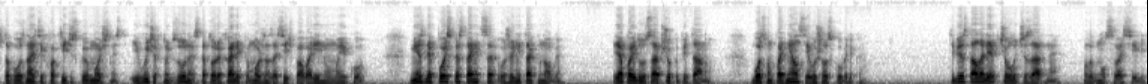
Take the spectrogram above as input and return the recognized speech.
чтобы узнать их фактическую мощность и вычеркнуть зоны, с которых Алика можно засечь по аварийному маяку. Мест для поиска останется уже не так много. Я пойду, сообщу капитану. Боссман поднялся и вышел из кубрика. «Тебе стало легче, лучезарное?» – улыбнулся Василий.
